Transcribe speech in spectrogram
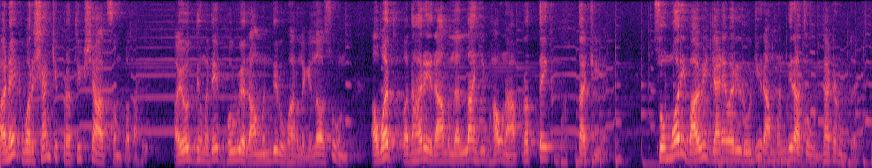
अनेक वर्षांची प्रतीक्षा आज संपत आहे. अयोध्येमध्ये भव्य राम मंदिर उभारलं गेलं असून अवध पधारे राम लल्ला ही भावना प्रत्येक भक्ताची आहे. सोमवारी बावीस जानेवारी रोजी राम मंदिराचं उद्घाटन होत आहे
